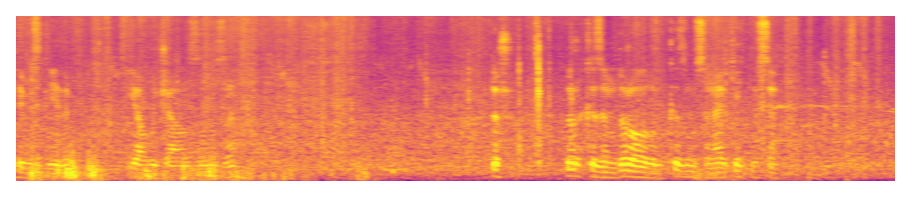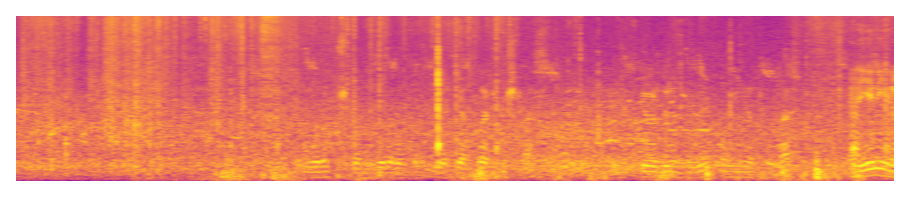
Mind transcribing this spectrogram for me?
temizleyelim yavrucağızımızı. Dur. Dur kızım, dur oğlum. Kız mısın, erkek misin? Burada kuşlarımıza da bakalım. Evet, yaklaşmışlar. Evet, gördüğünüz gibi oyun yapıyorlar. Yani yeni yeni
